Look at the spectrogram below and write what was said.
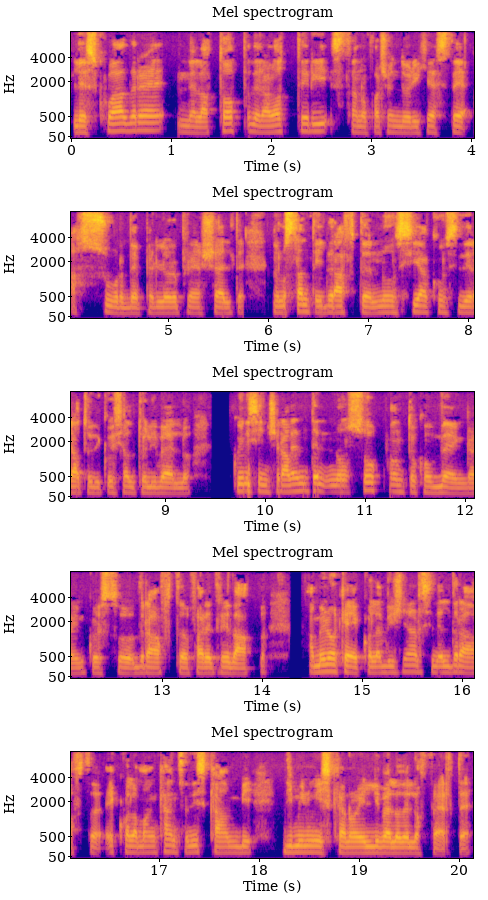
le squadre nella top della lottery stanno facendo richieste assurde per le loro prime scelte, nonostante il draft non sia considerato di così alto livello. Quindi, sinceramente, non so quanto convenga in questo draft fare trade up, a meno che con l'avvicinarsi del draft e con la mancanza di scambi diminuiscano il livello delle offerte.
